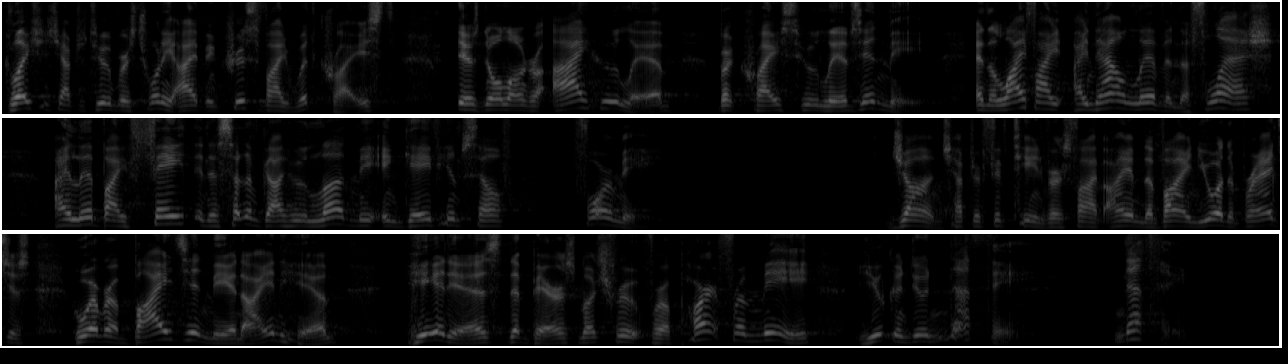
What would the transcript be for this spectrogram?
Galatians chapter 2, verse 20 I have been crucified with Christ. It is no longer I who live, but Christ who lives in me. And the life I, I now live in the flesh, I live by faith in the Son of God who loved me and gave himself for me. John chapter 15, verse 5 I am the vine, you are the branches. Whoever abides in me and I in him, he it is that bears much fruit. For apart from me, you can do nothing. Nothing.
